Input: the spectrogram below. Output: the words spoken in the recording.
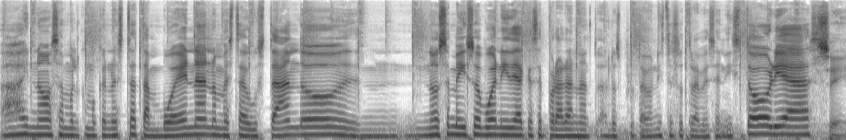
ay no, Samuel, como que no está tan buena, no me está gustando, mm, no se me hizo buena idea que separaran a, a los protagonistas otra vez en historias. Sí.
